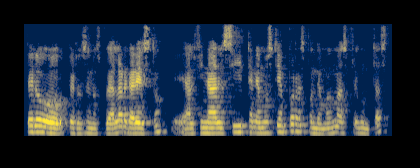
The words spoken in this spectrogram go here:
pero, pero se nos puede alargar esto. Eh, al final, si tenemos tiempo, respondemos más preguntas.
